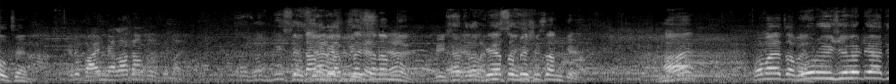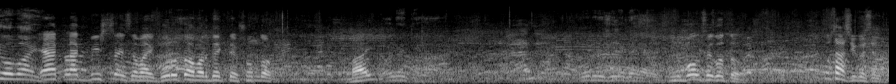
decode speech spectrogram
বলছেন? এটা ভাই মেলা দাম বলছে ভাই। দাম বেশি চাইছেন আপনি? কে এত বেশি চান কে হ্যাঁ? কমায় যাবে। গরু হিসেবে দেয়া দিব ভাই। এক লাখ বিশ চাইছে ভাই। গরু তো আবার দেখতে সুন্দর। ভাই? বলছে কত? পঁচাশি কইছিলাম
